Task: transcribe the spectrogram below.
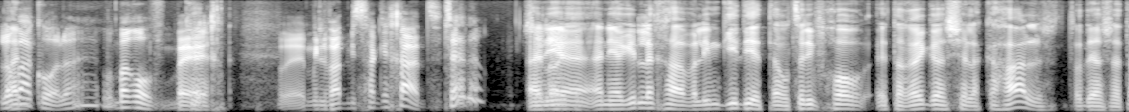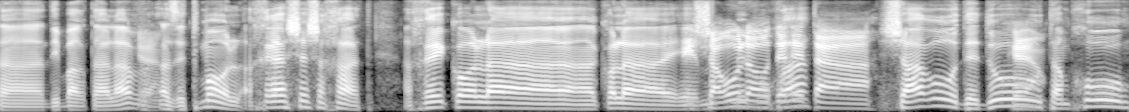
לא אני- בהכל, אה? ברוב. ב- מלבד משחק אחד. בסדר. אני. אני אגיד לך, אבל אם גידי, אתה רוצה לבחור את הרגע של הקהל, אתה יודע שאתה דיברת עליו, כן. אז אתמול, אחרי השש אחת, אחרי כל ה... כל ה... נשארו מבוכה, לעודד את ה... שרו, עודדו, כן. תמכו,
